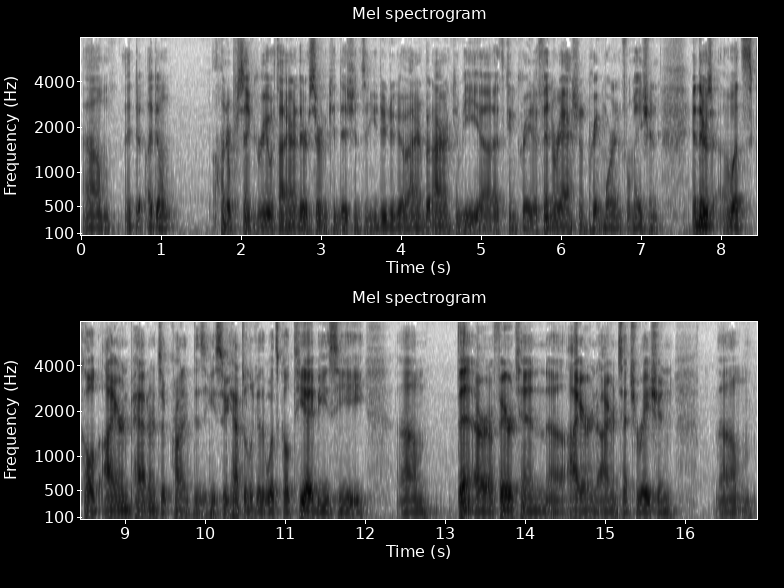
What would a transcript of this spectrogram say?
Um, I d- I don't 100% agree with iron. There are certain conditions that you do to give iron, but iron can be uh, it can create a Fenton reaction, create more inflammation, and there's what's called iron patterns of chronic disease. So you have to look at what's called TIBCE, um, or ferritin, uh, iron, iron saturation, um,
